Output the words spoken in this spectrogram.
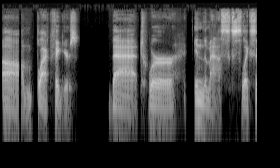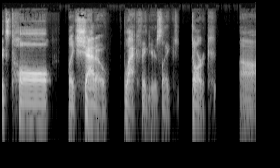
um black figures that were in the masks, like six tall, like shadow black figures, like dark, um,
